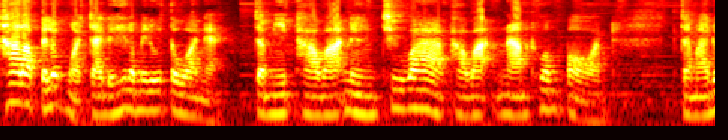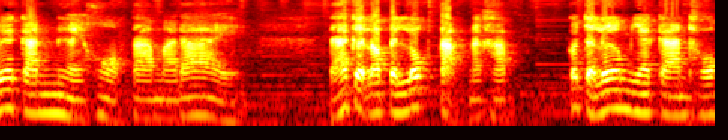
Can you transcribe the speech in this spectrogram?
ถ้าเราเป็นโรคหัวใจโดยที่เราไม่รู้ตัวเนี่ย จะมีภาวะหนึ่งชื่อว่าภาวะน้ำท่วมปอด จะมาด้วยการเหนื่อยหอบตามมาได้ แต่ถ้าเกิดเราเป็นโรคตับนะครับ ก็จะเริ่มมีอาการท้อง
